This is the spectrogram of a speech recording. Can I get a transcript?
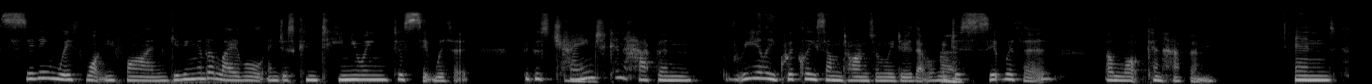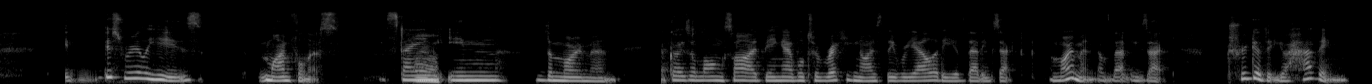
Sitting with what you find, giving it a label, and just continuing to sit with it. Because mm. change can happen really quickly sometimes when we do that. When we just sit with it, a lot can happen. And it, this really is mindfulness, staying mm. in the moment. Goes alongside being able to recognize the reality of that exact moment, of that exact trigger that you're having.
